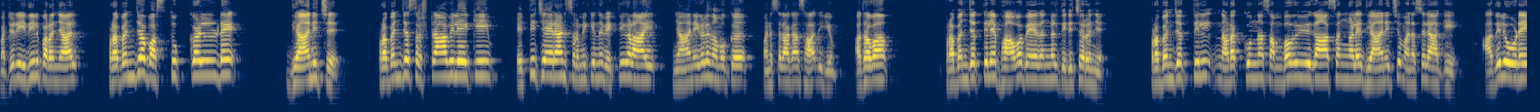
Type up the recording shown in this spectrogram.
മറ്റൊരു രീതിയിൽ പറഞ്ഞാൽ പ്രപഞ്ച വസ്തുക്കളുടെ ധ്യാനിച്ച് പ്രപഞ്ച സൃഷ്ടാവിലേക്ക് എത്തിച്ചേരാൻ ശ്രമിക്കുന്ന വ്യക്തികളായി ജ്ഞാനികളെ നമുക്ക് മനസ്സിലാക്കാൻ സാധിക്കും. അഥവാ പ്രപഞ്ചത്തിലെ ഭാവഭേദങ്ങൾ തിരിച്ചറിഞ്ഞ് പ്രപഞ്ചത്തിൽ നടക്കുന്ന സംഭവ വികാസങ്ങളെ ധ്യാനിച്ച് മനസ്സിലാക്കി അതിലൂടെ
